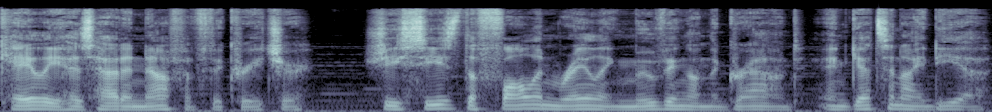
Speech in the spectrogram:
Kaylee has had enough of the creature. She sees the fallen railing moving on the ground and gets an idea.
